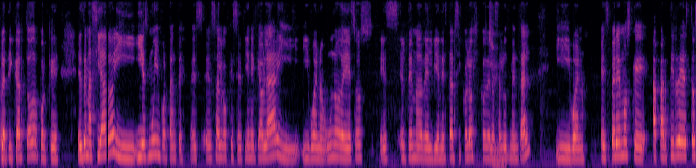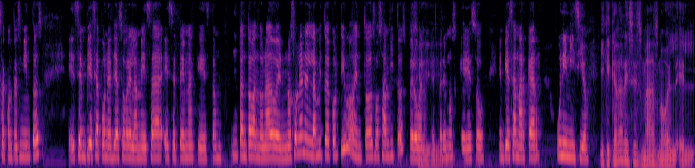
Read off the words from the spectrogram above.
platicar todo porque es demasiado y, es muy importante. Es, algo que se tiene que hablar y, bueno, uno de esos es el tema del bienestar psicológico, de la salud mental. Y bueno, esperemos que a partir de estos acontecimientos eh, se empiece a poner ya sobre la mesa ese tema que está un, tanto abandonado en no solo en el ámbito deportivo, en todos los ámbitos, pero bueno, esperemos que eso empiece a marcar un inicio. Y que cada vez es más, ¿no? El,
